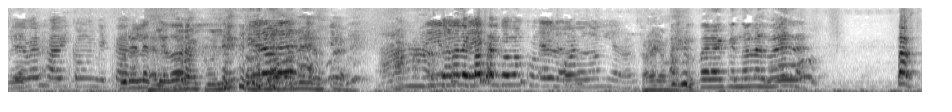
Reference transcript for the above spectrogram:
Quiero ver Javi con inyectar. Púrele, Se le Teodora. el culito. No sabía usted. Sí, no le pasa algodón con El alcohol. algodón y el. Para que no le duela.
